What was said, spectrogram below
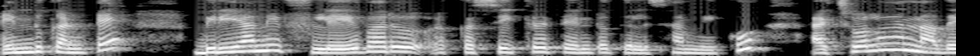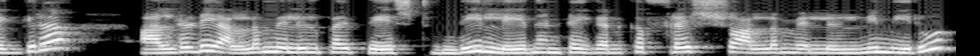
ఎందుకంటే బిర్యానీ ఫ్లేవర్ యొక్క సీక్రెట్ ఏంటో తెలుసా మీకు? యాక్చువల్గా నా దగ్గర ఆల్రెడీ అల్లం వెల్లుల్లిపై పేస్ట్ ఉంది. లేదంటే కనుక ఫ్రెష్ అల్లం వెల్లుల్లిని మీరు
